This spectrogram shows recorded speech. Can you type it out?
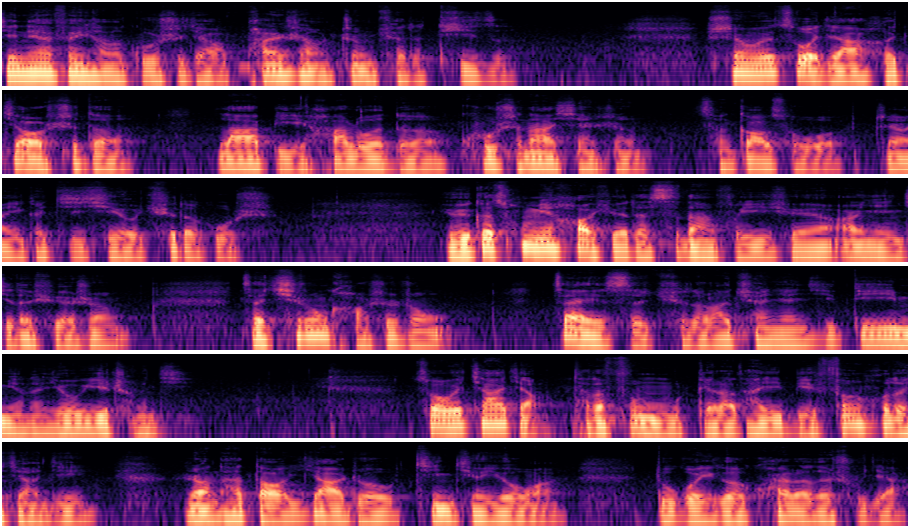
今天分享的故事叫《攀上正确的梯子》。身为作家和教师的拉比哈罗德·库什纳先生曾告诉我这样一个极其有趣的故事：有一个聪明好学的斯坦福医学院二年级的学生，在期中考试中再一次取得了全年级第一名的优异成绩。作为嘉奖，他的父母给了他一笔丰厚的奖金，让他到亚洲尽情游玩，度过一个快乐的暑假。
